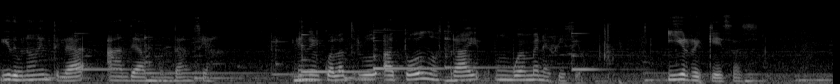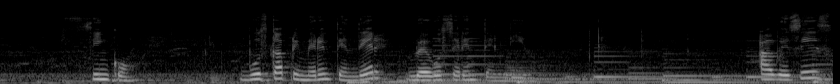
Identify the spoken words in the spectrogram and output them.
y de una mentalidad de abundancia, en el cual a, todos nos trae un buen beneficio y riquezas. 5. Busca primero entender, luego ser entendido. A veces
